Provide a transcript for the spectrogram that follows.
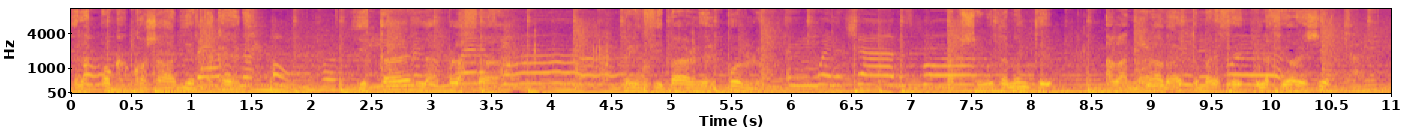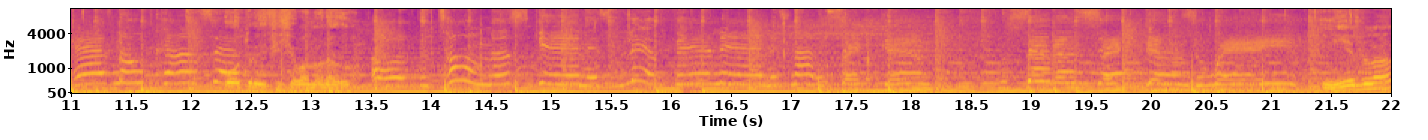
De las pocas cosas abiertas que hay aquí. Y esta es la plaza principal del pueblo. Absolutamente abandonada. Esto parece una ciudad desierta. Otro edificio abandonado. Niebla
